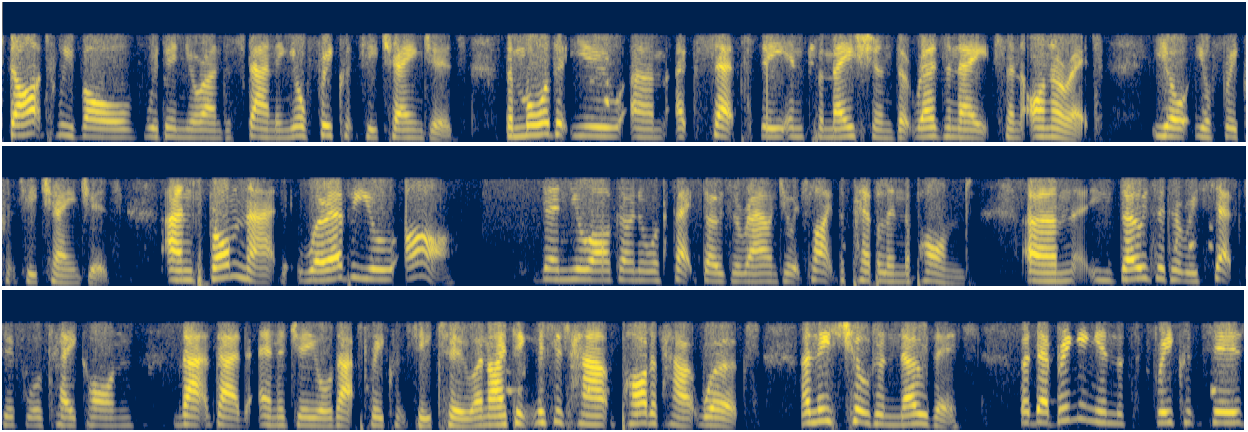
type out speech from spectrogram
start to evolve within your understanding, your frequency changes. The more that you um, accept the information that resonates and honor it, your your frequency changes. And from that, wherever you are, then you are going to affect those around you. It's like the pebble in the pond. Um, those that are receptive will take on that that energy or that frequency too. And I think this is how part of how it works. And these children know this, but they're bringing in the frequencies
